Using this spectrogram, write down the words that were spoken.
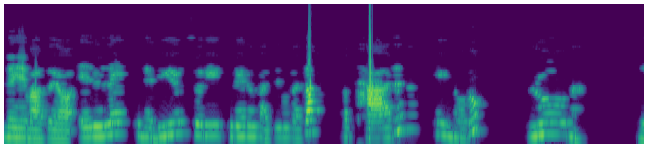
네, 맞아요. 엘레, 그냥 리을 소리 그대로 가지고 가서 다른 스페인어로 루나, 네,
